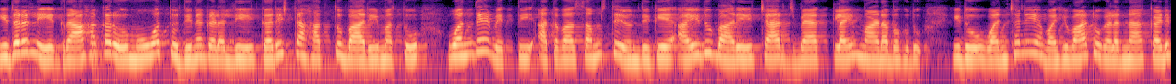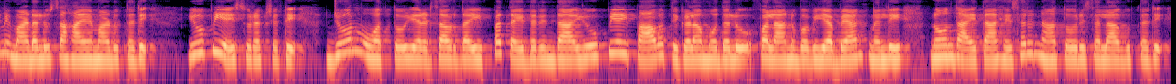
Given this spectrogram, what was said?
ಇದರಲ್ಲಿ ಗ್ರಾಹಕರು ಮೂವತ್ತು ದಿನಗಳಲ್ಲಿ ಗರಿಷ್ಠ ಹತ್ತು ಬಾರಿ ಮತ್ತು ಒಂದೇ ವ್ಯಕ್ತಿ ಅಥವಾ ಸಂಸ್ಥೆಯೊಂದಿಗೆ ಐದು ಬಾರಿ ಚಾರ್ಜ್ ಬ್ಯಾಕ್ ಕ್ಲೈಮ್ ಮಾಡಬಹುದು. ಇದು ವಂಚನೆಯ ವಹಿವಾಟುಗಳನ್ನು ಕಡಿಮೆ ಮಾಡಲು ಸಹಾಯ ಮಾಡುತ್ತದೆ. ಯುಪಿಐ ಸುರಕ್ಷತೆ. ಜೂನ್ ಮೂವತ್ತು, ಎರಡು ಸಾವಿರದ ಇಪ್ಪತ್ತೈದರಿಂದ ಯುಪಿಐ ಪಾವತಿಗಳ ಮೊದಲು ಫಲಾನುಭವಿಯ ಬ್ಯಾಂಕ್ನಲ್ಲಿ ನೋಂದಾಯಿತ ಹೆಸರನ್ನು ತೋರಿಸಲಾಗುತ್ತದೆ.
